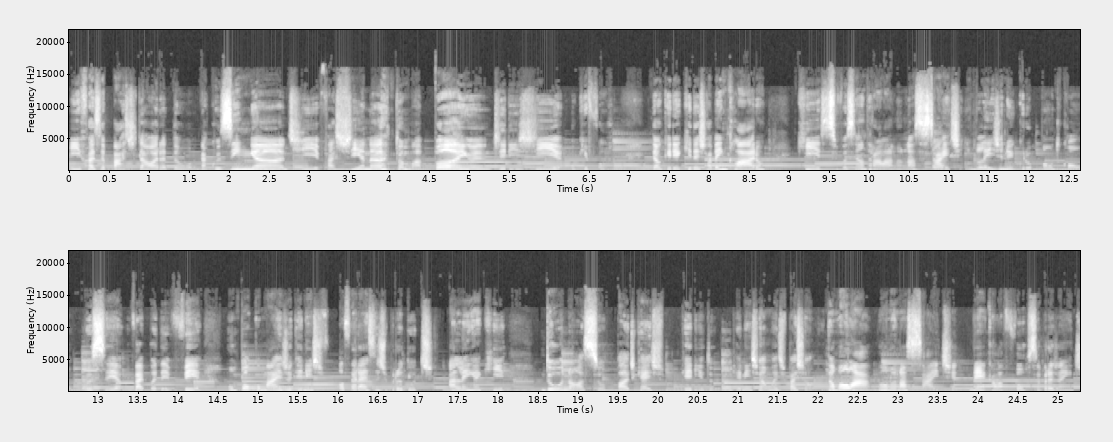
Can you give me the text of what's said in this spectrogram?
e fazer parte da hora do- da cozinha, de faxina, tomar banho, dirigir, o que for. Então, eu queria aqui deixar bem claro que se você entrar lá no nosso site inglesnecru.com, você vai poder ver um pouco mais do que a gente oferece de produtos, além aqui do nosso podcast querido, que a gente chama de paixão. Então vão lá, vão no nosso site, dê aquela força pra gente.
